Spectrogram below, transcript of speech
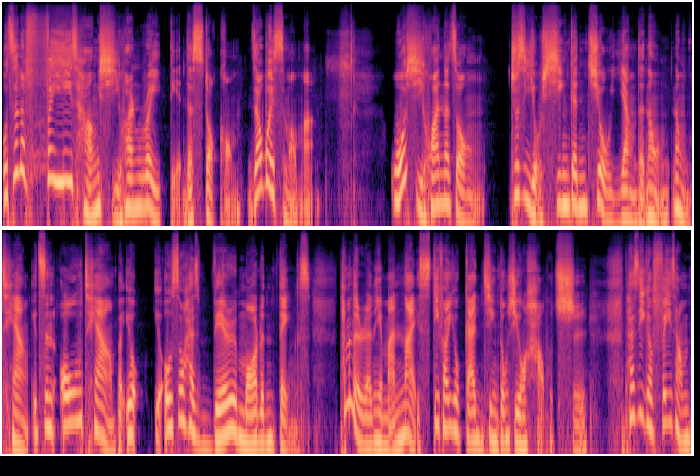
我真的非常喜欢瑞典的 Stockholm，你知道为什么吗？我喜欢那种就是有新跟旧一样的那种那种 town。It's an old town，but you it also has very modern things。他们的人也蛮 nice，地方又干净，东西又好吃。它是一个非常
